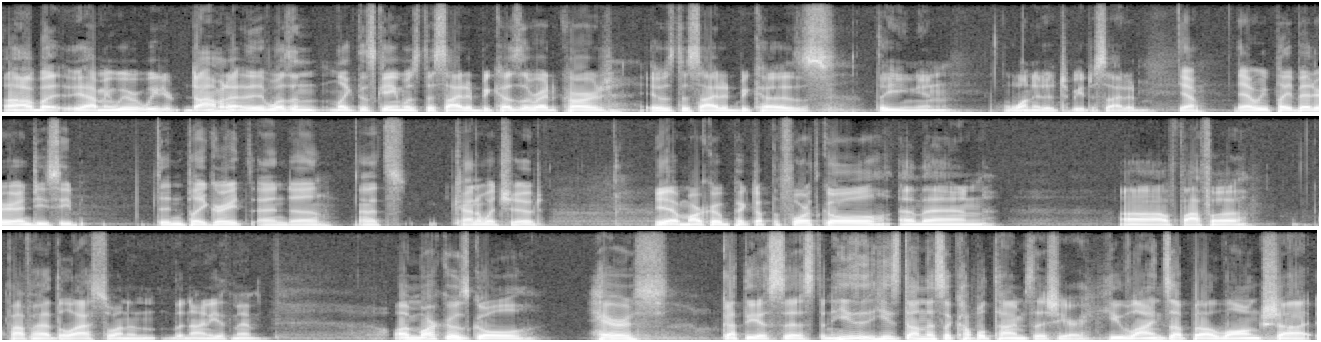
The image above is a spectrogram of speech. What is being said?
Uh, but yeah, I mean, we were we were dominant. It wasn't like this game was decided because of the red card. It was decided because the Union wanted it to be decided. Yeah, yeah, we played better, and DC didn't play great, and uh, and that's kind of what showed. Yeah, Marco picked up the fourth goal, and then uh, Fafa Fafa had the last one in the 90th minute. On Marco's goal, Harris got the assist, and he's he's done this a couple times this year. He lines up a long shot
